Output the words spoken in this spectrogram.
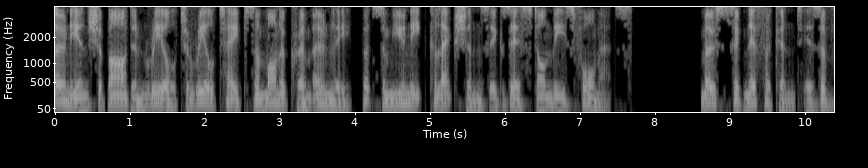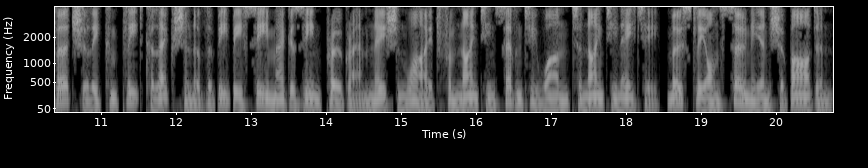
Sony and Shibaden reel-to-reel -reel tapes are monochrome only, but some unique collections exist on these formats. Most significant is a virtually complete collection of the BBC magazine programme nationwide from 1971 to 1980, mostly on Sony and Shibaden,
